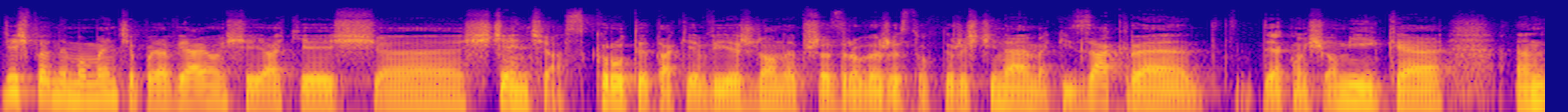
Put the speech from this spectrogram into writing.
gdzieś w pewnym momencie pojawiają się jakieś e, ścięcia, skróty takie wyjeżdżone przez rowerzystów, którzy ścinają jakiś zakręt, jakąś omijkę. E,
